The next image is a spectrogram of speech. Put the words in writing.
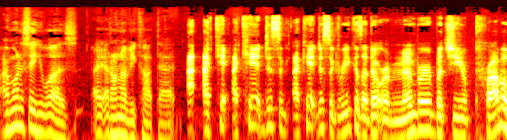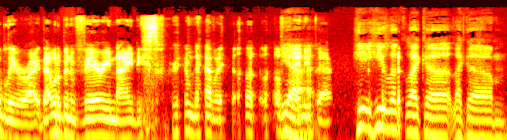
I want to say he was. I, I don't know if you caught that. I, I can't I can't dis- I can't disagree because I don't remember, but you're probably right. That would have been very 90s for him to have a, a Yeah. fanny pack. He he looked like a like a um,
